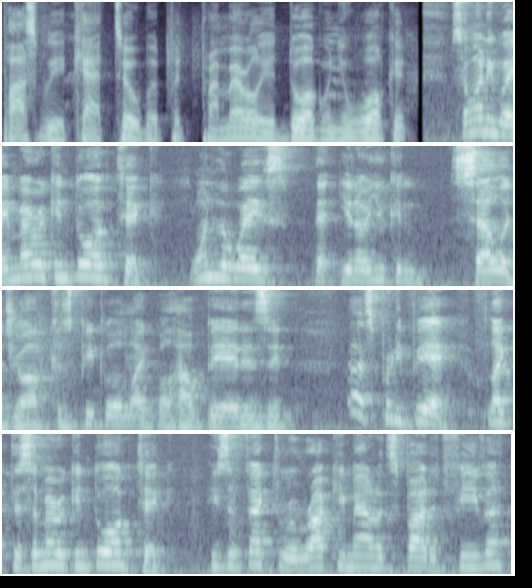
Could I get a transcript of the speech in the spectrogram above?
possibly a cat too, but, but primarily a dog when you walk it. So anyway, American dog tick. One of the ways that you know you can sell a job because people are like, well, how bad is it? That's pretty bad. Like this American dog tick. He's a vector of Rocky Mountain spotted fever,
